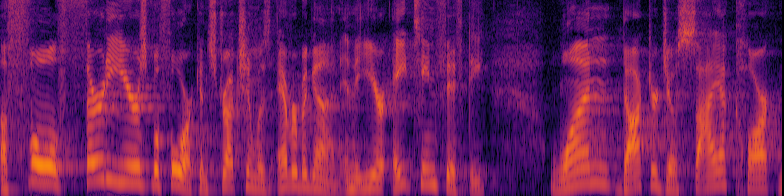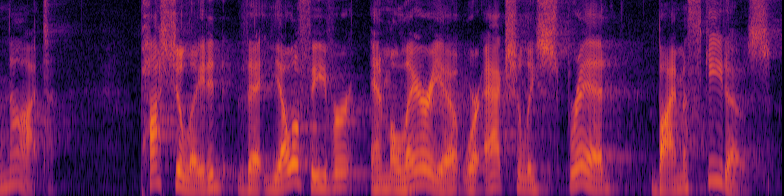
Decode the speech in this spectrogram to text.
a full 30 years before construction was ever begun, in the year 1850, one Dr. Josiah Clark Nott postulated that yellow fever and malaria were actually spread by mosquitoes.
